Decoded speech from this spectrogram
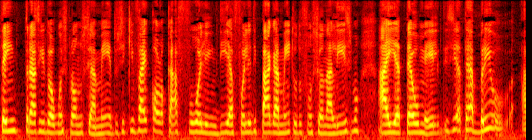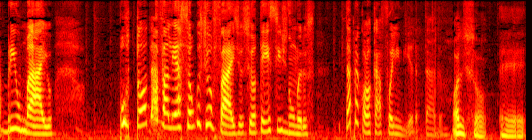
tem trazido alguns pronunciamentos de que vai colocar a folha em dia, a folha de pagamento do funcionalismo, aí até o ele dizia até abril, abril, maio. Por toda a avaliação que o senhor faz, e o senhor tem esses números, dá para colocar a folha em dia, deputado? Olha só, é,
